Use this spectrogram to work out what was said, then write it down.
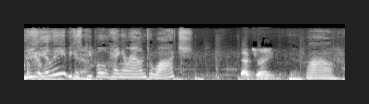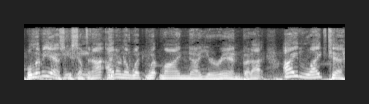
Really? Because Yeah. people hang around to watch? That's right. Wow. Well, let me ask you something. I, I don't know what, what line uh, you're in, but I, I like to.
